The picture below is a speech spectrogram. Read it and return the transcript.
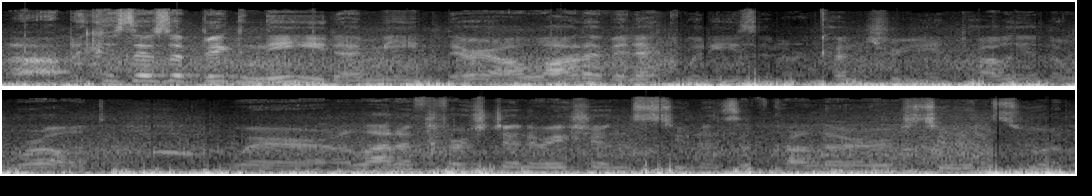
Uh, because there's a big need. I mean, there are a lot of inequities in our country and probably in the world where a lot of first generation students of color, students who are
